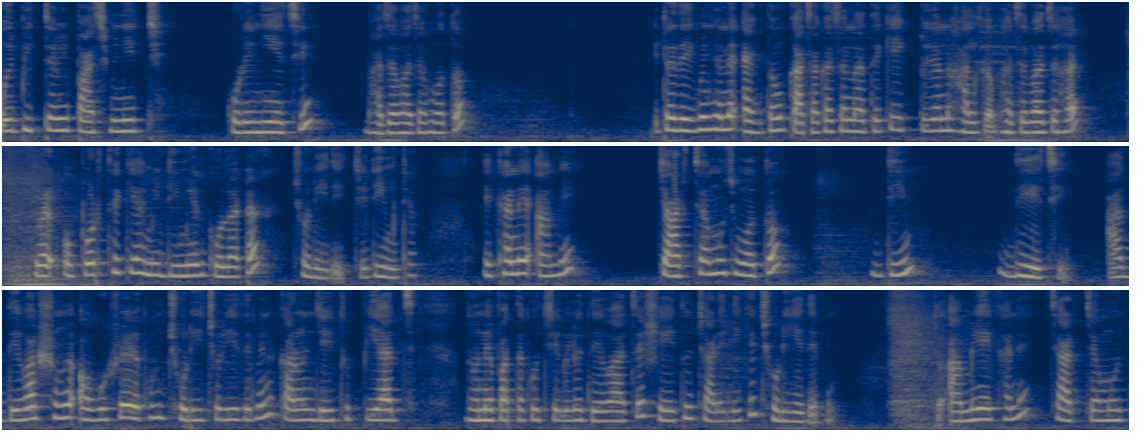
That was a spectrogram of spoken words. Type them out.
ওই পিঠটা আমি পাঁচ মিনিট করে নিয়েছি, ভাজা ভাজা মতো। এটা দেখবেন যেন একদম কাঁচা কাঁচা না থেকে একটু যেন হালকা ভাজা ভাজা হয়। এবার ওপর থেকে আমি ডিমের গোলাটা ছড়িয়ে দিচ্ছি ডিমটা। এখানে আমি চার চামচ মতো ডিম দিয়েছি। আর দেওয়ার সময় অবশ্যই এরকম ছড়িয়ে ছড়িয়ে দেবেন, কারণ যেহেতু পেঁয়াজ, ধনে পাতা কুচি এগুলো দেওয়া আছে, সেহেতু চারিদিকে ছড়িয়ে দেবেন। তো আমি এখানে চার চামচ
